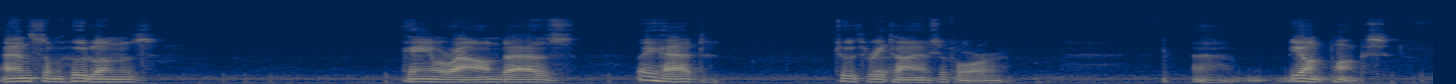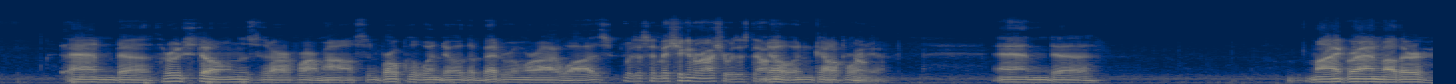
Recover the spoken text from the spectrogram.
And some hoodlums came around as they had two, three times before. Um, young punks. And uh, threw stones at our farmhouse and broke the window of the bedroom where I was. Was this in Michigan, Rush, or was this down? No, in California. And uh, my grandmother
